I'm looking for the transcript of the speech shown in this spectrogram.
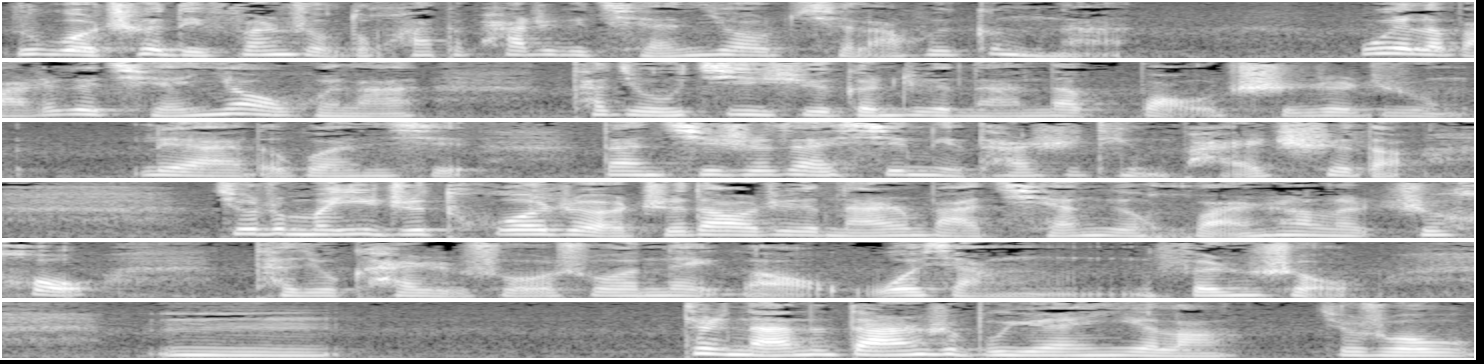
如果彻底分手的话，他怕这个钱要起来会更难。为了把这个钱要回来，他就继续跟这个男的保持着这种。恋爱的关系，但其实，在心里他是挺排斥的。就这么一直拖着，直到这个男人把钱给还上了之后，他就开始说：“说那个，我想分手。”嗯，这男的当然是不愿意了，就说：“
